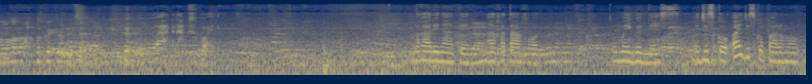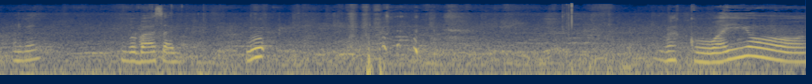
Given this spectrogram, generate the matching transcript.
Wah, nakakoy lakari natin nakatakot oh my goodness ay Diyos ko ay Diyos ko parang ma ano ba yan mababasag Woo! 怖いよ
